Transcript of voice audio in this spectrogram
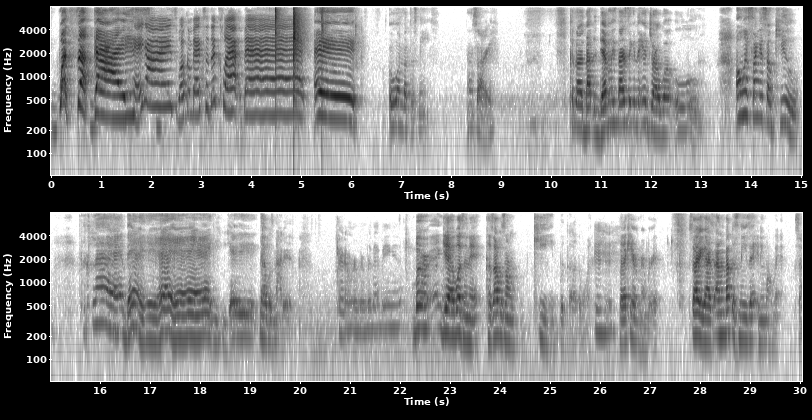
What's up, guys? Hey guys, welcome back to the clap back. Hey. Oh, I'm about to sneeze. I'm sorry. Cause I was about to definitely start singing the intro, but ooh. Oh, I sung it so cute. The clap back. Yeah. That was not it. I don't remember that being it. But yeah, it wasn't it. Cause I was on key with the other one. Mm-hmm. But I can't remember it. Sorry guys, I'm about to sneeze at any moment. So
